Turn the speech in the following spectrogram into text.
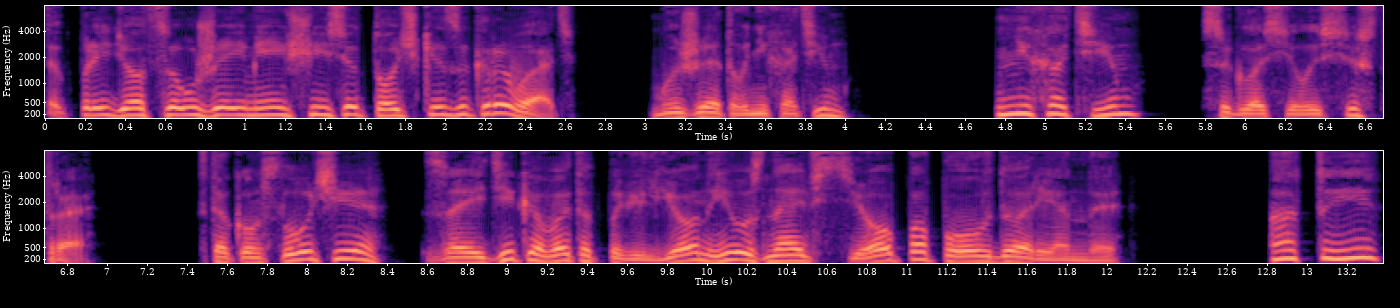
так придется уже имеющиеся точки закрывать. Мы же этого не хотим». «Не хотим», — согласилась сестра. «В таком случае зайди-ка в этот павильон и узнай все по поводу аренды». «А ты?»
